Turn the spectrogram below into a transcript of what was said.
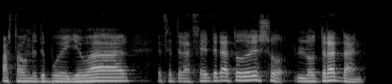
hasta dónde te puede llevar, etcétera, etcétera. Todo eso lo tratan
